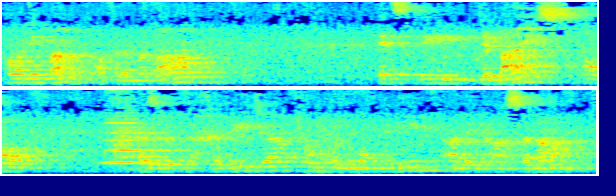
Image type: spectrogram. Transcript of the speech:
holy month of Ramadan, it's the demise of Hazrat Khadija from al-Mu'mineen alayha salam.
